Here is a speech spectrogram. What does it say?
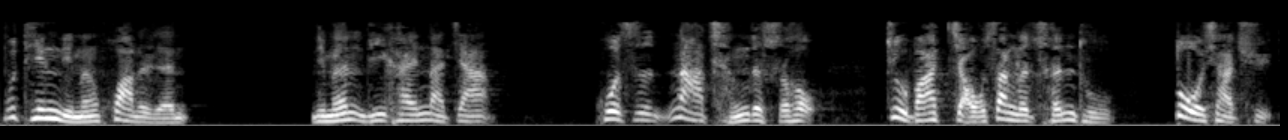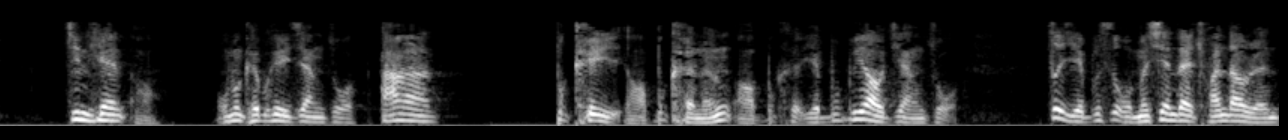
不听你们话的人，你们离开那家或是那城的时候，就把脚上的尘土跺下去。今天啊，我们可不可以这样做？当然不可以啊，不可能啊，不可也不必要这样做。这也不是我们现在传道人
